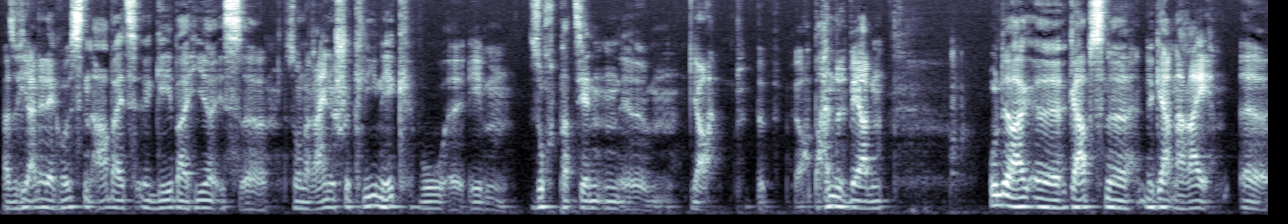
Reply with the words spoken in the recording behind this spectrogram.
Also hier einer der größten Arbeitgeber hier ist äh, so eine rheinische Klinik, wo äh, eben Suchtpatienten äh, ja, ja, behandelt werden. Und da äh, gab es eine, eine, Gärtnerei, äh,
